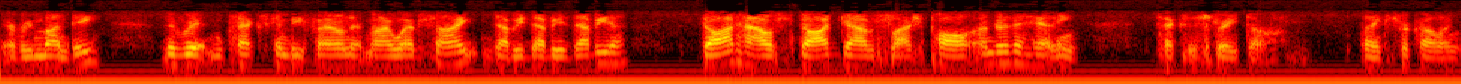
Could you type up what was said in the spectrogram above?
every Monday. The written text can be found at my website, www.house.gov slash Paul, under the heading Texas Straight Talk. Thanks for calling.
